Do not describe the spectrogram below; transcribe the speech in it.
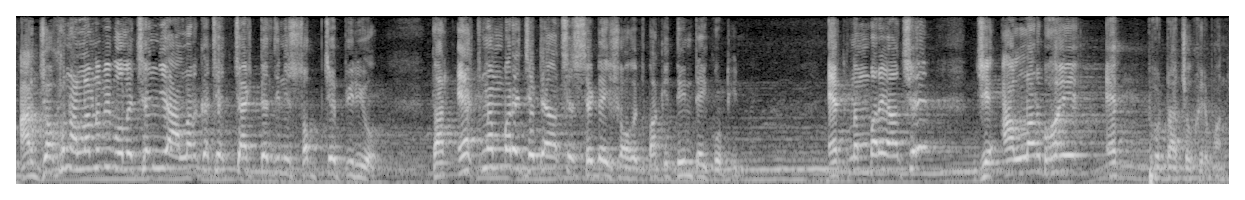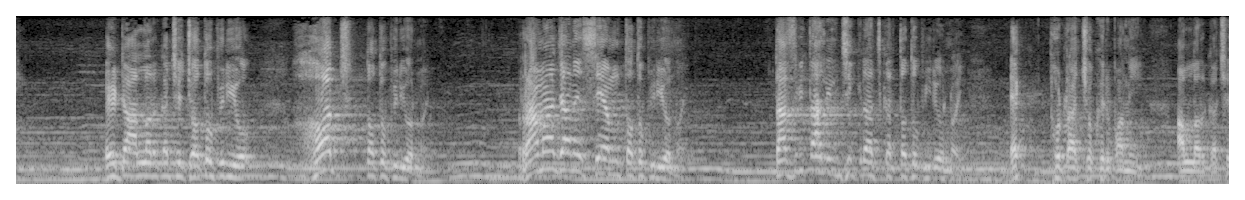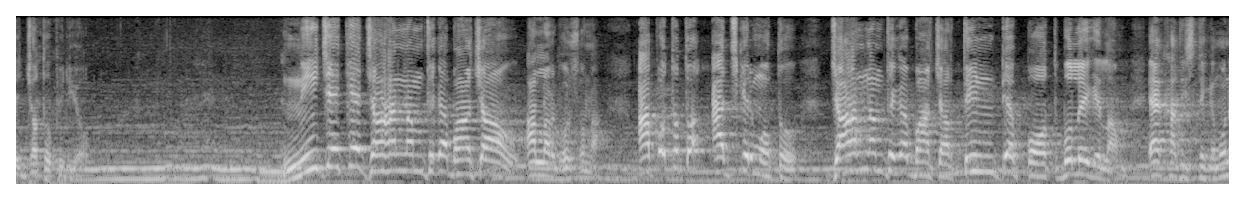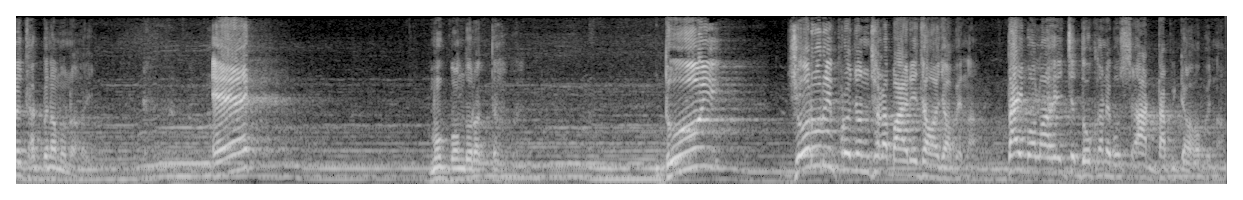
আর যখন আল্লাহ নবী বলেছেন যে আল্লাহর কাছে চারটে জিনিস সবচেয়ে প্রিয়, তার এক নম্বরে যেটা আছে সেটাই সহজ, বাকি তিনটাই কঠিন। এক নম্বরে আছে যে আল্লাহর ভয়ে এক ফোঁটা চোখের পানি। এটা আল্লাহর কাছে যত প্রিয়, হজ তত প্রিয় নয়। রামাজানে শ্যাম তত প্রিয় নয়। তাজবি তাহলিল, জিকির, আজকার তত প্রিয় নয়। এক ফোঁটা চোখের পানি আল্লাহর কাছে যত প্রিয়। নিজেকে জাহান নাম থেকে বাঁচাও, আল্লাহর ঘোষণা। আপাতত আজকের মতো জাহান নাম থেকে বাঁচার তিনটে পথ বলে গেলাম। এক হাদিস থেকে মনে থাকবে না মনে হয়। এক, মুখ বন্ধ রাখতে হবে। দুই, জরুরি প্রয়োজন ছাড়া বাইরে যাওয়া যাবে না। তাই বলা হয়েছে দোকানে বসে আড্ডা পিটা হবে না।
